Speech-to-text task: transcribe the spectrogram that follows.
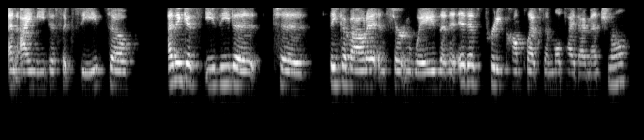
and I need to succeed. So I think it's easy to to think about it in certain ways, and it, it is pretty complex and multidimensional.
